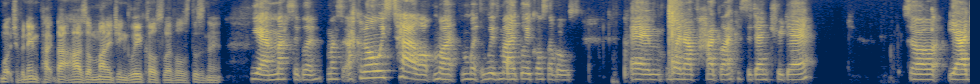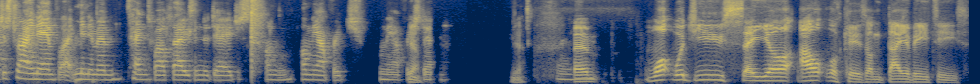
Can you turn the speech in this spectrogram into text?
much of an impact that has on managing glucose levels, doesn't it? Yeah, massively. Massive. I can always tell my wi- with my glucose levels um when I've had like a sedentary day. So yeah, I just try and aim for like minimum 10, 12,000 a day just on on the average on the average day. Yeah. Um, what would you say your outlook is on diabetes?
